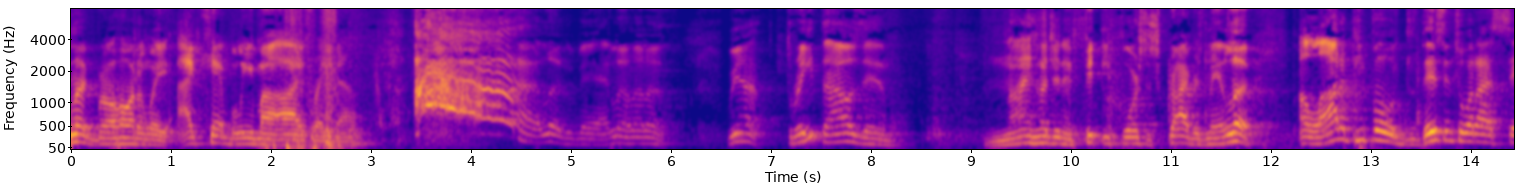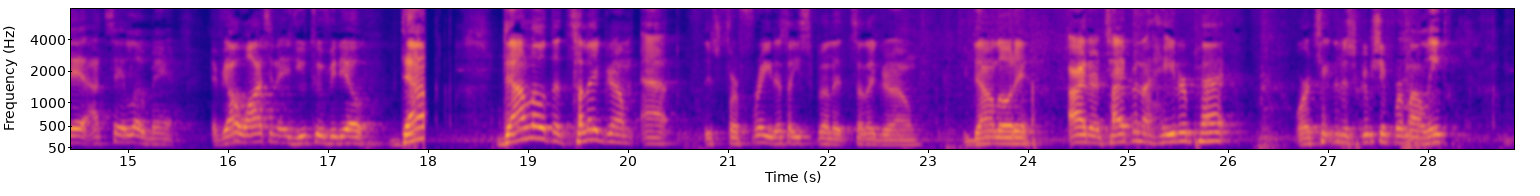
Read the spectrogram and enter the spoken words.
Look, bro, hold on, wait. I can't believe my eyes right now. Ah! Look, man. Look, look, look. We have 3,954 subscribers, man. Look, a lot of people listen to what I said. I say, look, man, if y'all watching this YouTube video, down, download the Telegram app. It's for free. That's how you spell it, Telegram. You download it. Either type in a hater pack or check the description for my link.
